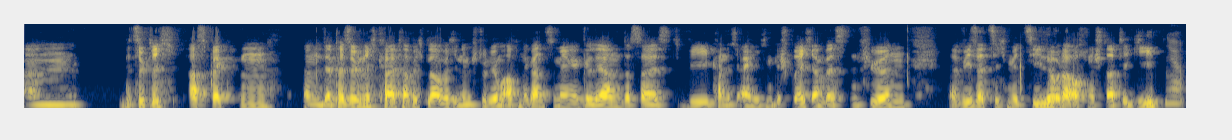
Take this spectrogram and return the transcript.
Ähm, bezüglich Aspekten der Persönlichkeit habe ich, glaube ich, in dem Studium auch eine ganze Menge gelernt. Das heißt, wie kann ich eigentlich ein Gespräch am besten führen? Äh, wie setze ich mir Ziele oder auch eine Strategie? Ja.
